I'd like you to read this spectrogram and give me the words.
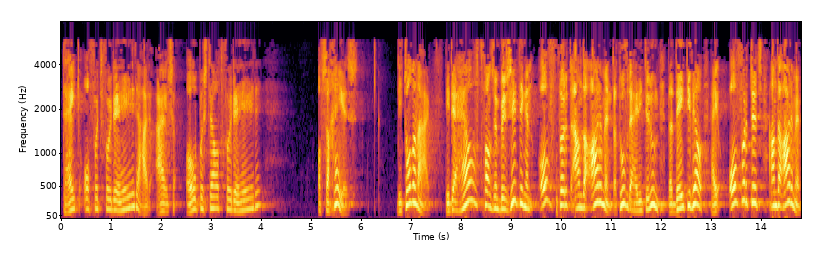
tijd offert voor de Heer, haar huis openstelt voor de Heer. Of Zacchaeus, die tollenaar, die de helft van zijn bezittingen offert aan de armen. Dat hoefde hij niet te doen, dat deed hij wel. Hij offert het aan de armen.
